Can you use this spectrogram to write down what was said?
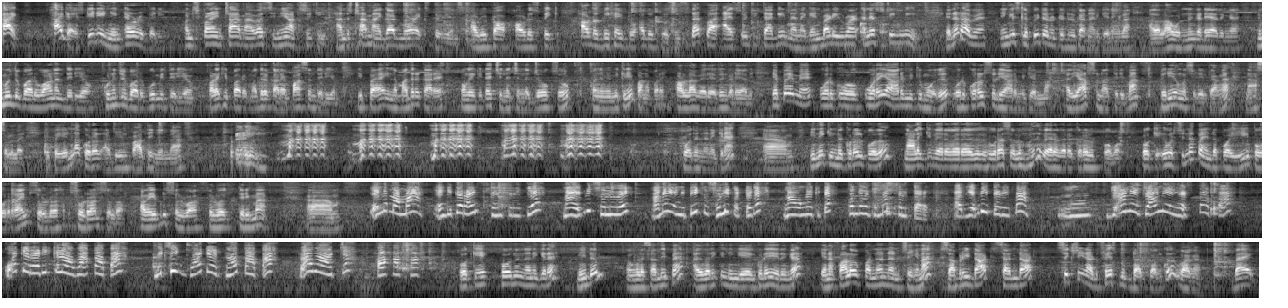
Hi, hi guys. Good evening, everybody. Once upon a time, I was in New York City, and this time I got more experience how to talk, how to speak, how to behave to other persons. That's why I switch it again and again. But you don't understand me. என்னடா அவன் இங்கிலீஷில் Peter விட்டுட்டு இருக்கான்னு நினைக்கிறீங்களா அதெல்லாம் ஒன்றும் கிடையாதுங்க நிமிந்து பாரு வானம் தெரியும் குனிஞ்சு பாரு பூமி தெரியும் பழகிப்பாரு மதுரக்காரன் மதுரைக்காரன் பாசம் தெரியும் இப்போ இந்த மதுரக்காரன் உங்ககிட்ட சின்ன சின்ன ஜோக்ஸும் கொஞ்சம் மிமிக்ரியும் பண்ண போகிறேன் அவ்வளோதான் வேறு எதுவும் கிடையாது எப்பயுமே ஒரு உரையை ஆரம்பிக்கும் போது ஒரு குரல் சொல்லி ஆரம்பிக்கணுமா அது யார் சொன்னால் தெரியுமா பெரியவங்க சொல்லியிருக்காங்க. நான் சொல்லலை. இப்போ என்ன குரல் அப்படின்னு பார்த்தீங்கன்னா போதும்னு நினைக்கிறேன். ஆம், இன்னைக்கு இந்த குரல் போதும். நாளைக்கு வேறு வேறு உரை சொல்லும்போது வேறு வேறு குரல் போவோம். ஓகே ஒரு சின்ன பையன்கிட்ட போய் இப்போ ஒரு ரைம் சொல்கிற சொல்கிறான்னு சொல்கிறான் அவன் எப்படி சொல்வான் சொல்வது தெரியுமா? என்ன மாமா என்கிட்ட ரைம்ஸ் கேட்குறீங்க நான் எப்படி சொல்லுவேன்? ஆனால் எங்கள் டீச்சர் சொல்லி கட்டத நான் உங்ககிட்ட கொஞ்சம் கொஞ்சமாக சொல்லித்தரேன் அது எப்படி தெரியுமா? Johny Johny yes papa. Quarter அடிக்கலாம் வா பாப்பா. Mixing quarter no papa. ராவா அச்சா. ஹா ஹா ஹா. ஓகே போதும்னு நினைக்கிறேன். மீண்டும் உங்களை சந்திப்பேன். அது வரைக்கும் நீங்கள் என் கூடயே இருங்க. என்னை ஃபாலோ பண்ணணும்னு நினச்சிங்கன்னா Sabri dot sun dot sixteen dot Facebook dot காம்க்கு வாங்க. பாய்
